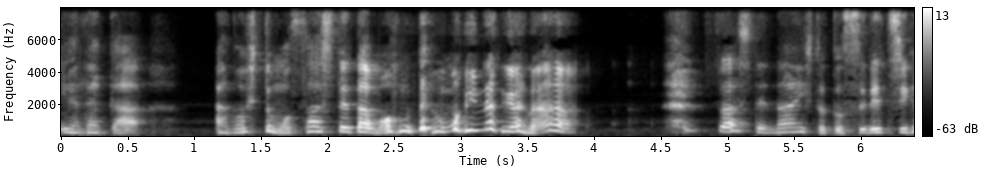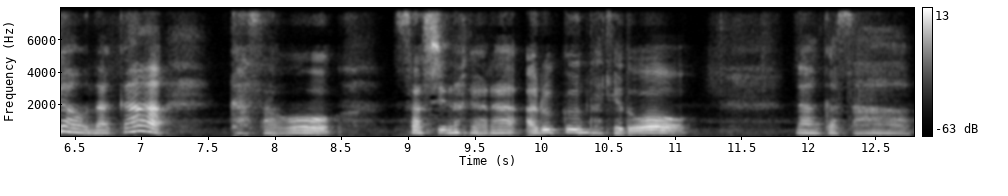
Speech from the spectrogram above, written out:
いや、なんか、あの人も刺してたもんって思いながら、刺してない人とすれ違う中、傘を差しながら歩くんだけど、なんかさ、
